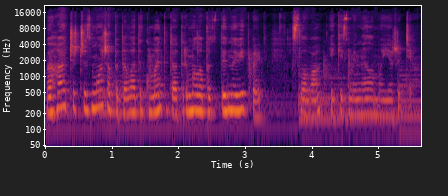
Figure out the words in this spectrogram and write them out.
Вагаючи, чи зможе, подала документи та отримала позитивну відповідь. Слова, які змінили моє життя.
